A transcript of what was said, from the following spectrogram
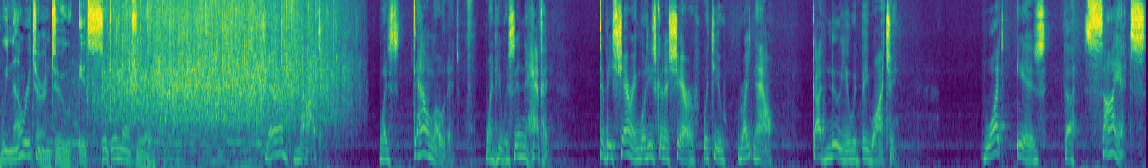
We now return to It's Supernatural. Jereb Nutt was downloaded when he was in heaven to be sharing what he's going to share with you right now. God knew you would be watching. What is the science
